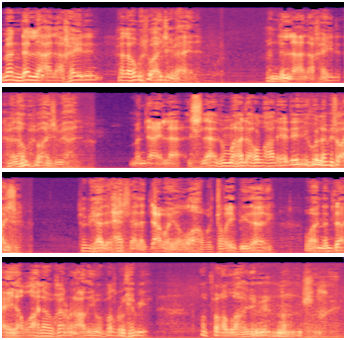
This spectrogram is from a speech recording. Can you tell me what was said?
من دل على خير فله مثل أجر فاعله. من دل على خير فله مثل أجر فاعله. من دعا إلى الإسلام ثم هداه الله على يديه يكون له مثل أجره. فبهذا الحث على الدعوة إلى الله والترغيب في ذلك. وأن الداعي إلى الله له خير عظيم وفضل كبير. وفق الله جميعا.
